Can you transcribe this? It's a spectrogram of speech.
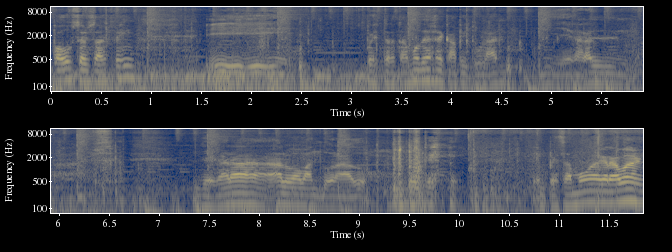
posters al fin y pues tratamos de recapitular y llegar al llegar a, lo abandonado. Porque empezamos a grabar,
